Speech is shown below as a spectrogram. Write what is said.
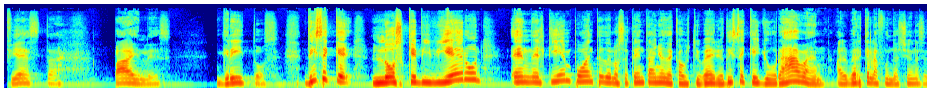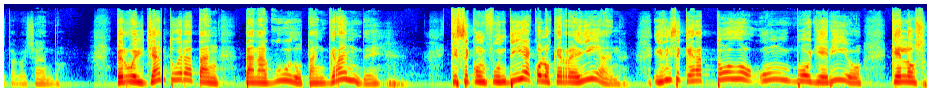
fiesta, bailes, gritos. Dice que los que vivieron en el tiempo antes de los 70 años de cautiverio, dice que lloraban al ver que la fundación se estaba echando. Pero el llanto era tan, tan agudo, tan grande, que se confundía con los que reían. Y dice que era todo un bollerío, que los,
